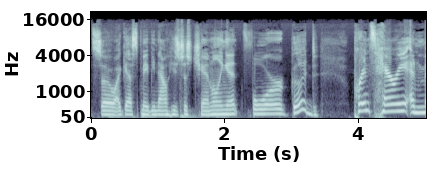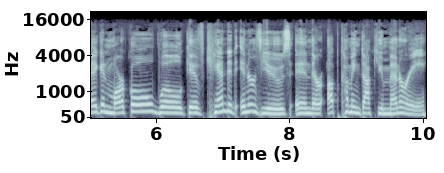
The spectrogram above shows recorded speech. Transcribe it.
So I guess maybe now he's just channeling it for good. Prince Harry and Meghan Markle will give candid interviews in their upcoming documentary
